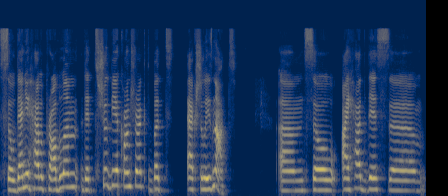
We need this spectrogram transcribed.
so then you have a problem that should be a contract but actually is not. Um, so I had this um,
